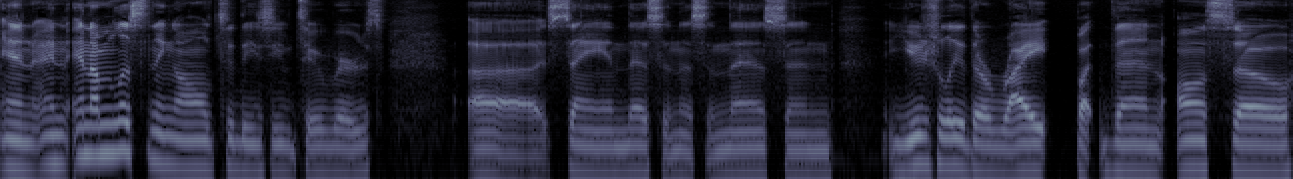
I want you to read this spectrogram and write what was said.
And and and I'm listening all to these YouTubers, uh, saying this and this and this, and usually they're right, but then also,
